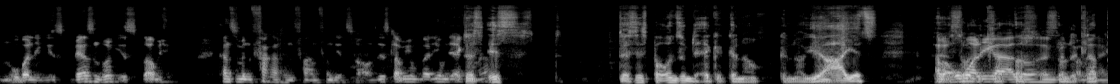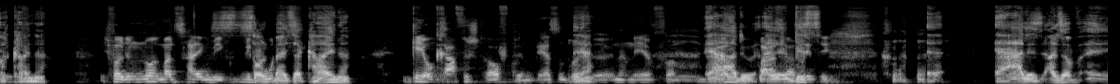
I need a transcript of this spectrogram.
ein Oberligist. Bersenbrück ist, glaube ich, kannst du mit dem Fahrrad hinfahren von dir zu Hause. Ist, glaube ich, bei dir um die Ecke. Das ne? ist, das ist bei uns um die Ecke, genau, genau. Ja, jetzt. Aber äh, Oberliga, Gladbach, also, äh, sollte Gladbach, keine. Ich wollte nur mal zeigen, wie, wie gut man ich jetzt ja keine. geografisch drauf bin. Bersenbrück Ja. äh, in der Nähe von Ja, du, Basler äh, bist- City. Ja, das, also äh,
